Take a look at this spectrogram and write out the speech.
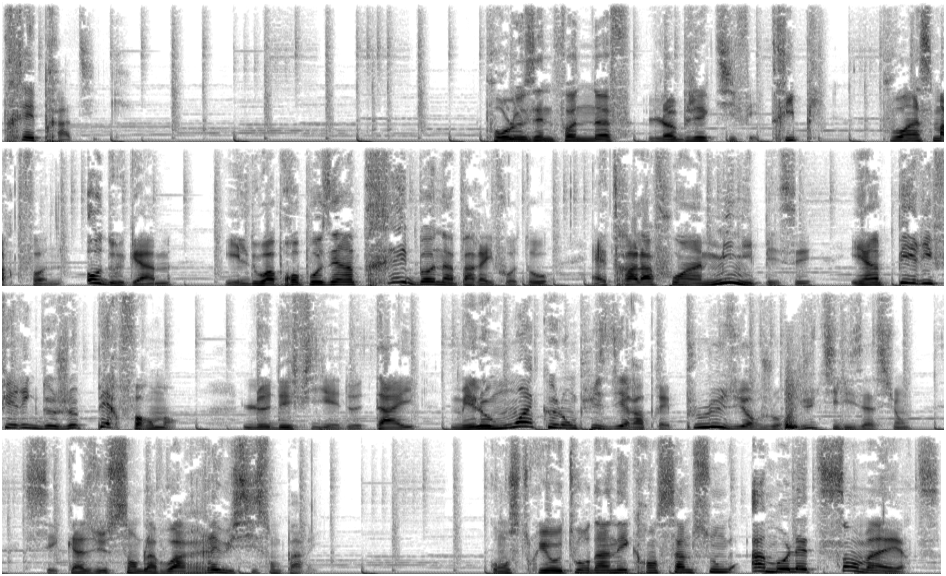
très pratique. Pour le Zenfone 9, l'objectif est triple. Pour un smartphone haut de gamme, il doit proposer un très bon appareil photo, être à la fois un mini PC et un périphérique de jeu performant. Le défi est de taille, mais le moins que l'on puisse dire après plusieurs jours d'utilisation, c'est qu'Asus semble avoir réussi son pari. Construit autour d'un écran Samsung AMOLED 120 Hz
